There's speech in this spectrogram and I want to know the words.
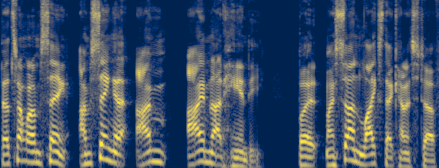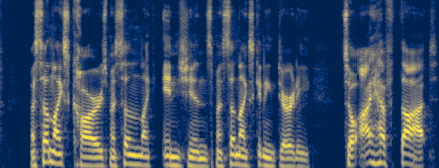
that's not what I'm saying. I'm saying that I'm I'm not handy, but my son likes that kind of stuff. My son likes cars. My son likes engines. My son likes getting dirty. So I have thought,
